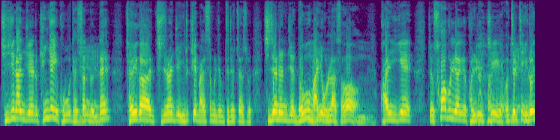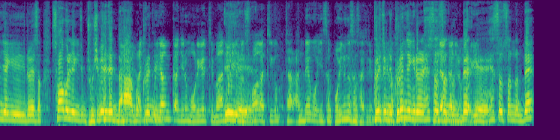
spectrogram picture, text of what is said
지지난주에는 굉장히 고무됐었는데 저희가 지지난주에 이렇게 말씀을 좀 드렸지 않습니까? 지지난주에 너무 많이 올라서 과연 이게 저 소화불량에 걸릴지 어쩔지 이런 얘기를 해서 소화불량이 좀 조심해야 된다. 뭐 예, 아직 그런 얘기. 불량까지는 모르겠지만 예, 예, 예. 소화가 지금 잘 안 되고 있어 보이는 것은 사실입니다. 그렇죠. 그런 얘기를 했었었는데. 예, 했었었는데,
